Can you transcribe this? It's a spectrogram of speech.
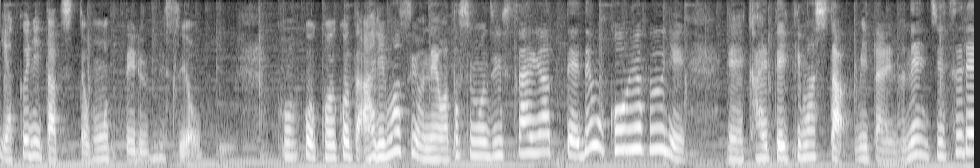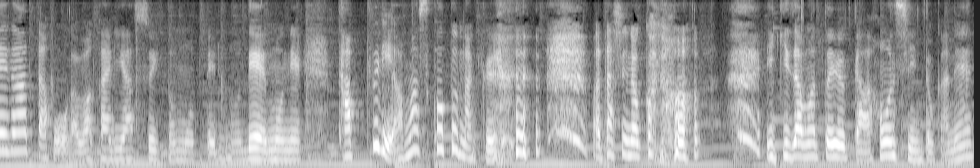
役に立つって思ってるんですよ。こうこうこういうことありますよね私も実際あってでもこういうふうにえー、変えていきましたみたいなね実例があった方が分かりやすいと思ってるのでもうねたっぷり余すことなく 私のこの 生き様というか本心とかね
